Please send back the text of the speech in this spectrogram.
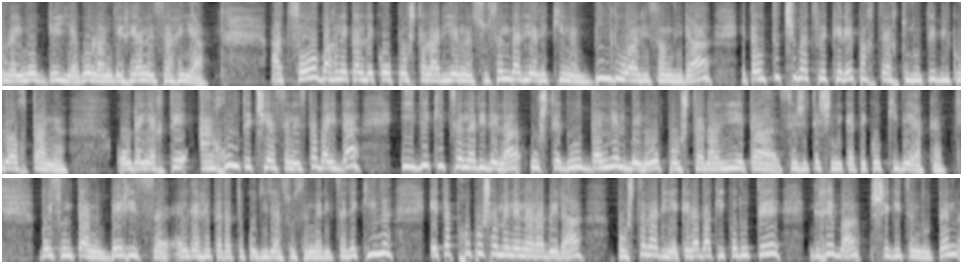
oraino gehiago landirean ezagria. Atzo, barnekaldeko postalarien zuzendariarekin bildua izan dira eta utetxi batzuek ere parte hartu dute bilkura hortan. Horai arte, arruntetxia zen ez da bai da, idekitzen ari dela uste du Daniel Belo postalari eta CGT sindikateko kideak. Goizuntan berriz elgarretaratuko dira zuzendaritzarekin eta proposamenen arabera postalariek erabakiko dute greba segitzen duten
